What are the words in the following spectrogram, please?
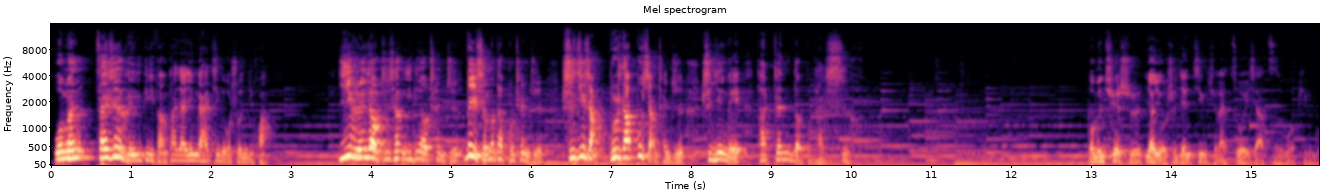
我们在任何一个地方，大家应该还记得我说那句话：一个人要职称，一定要称职。为什么他不称职？实际上不是他不想称职，是因为他真的不太适合。我们确实要有时间静下来做一下自我评估。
